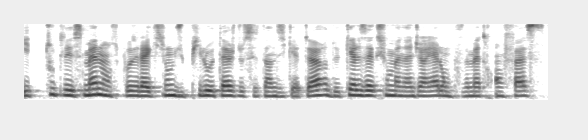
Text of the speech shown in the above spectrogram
et toutes les semaines, on se posait la question du pilotage de cet indicateur, de quelles actions managériales on pouvait mettre en face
